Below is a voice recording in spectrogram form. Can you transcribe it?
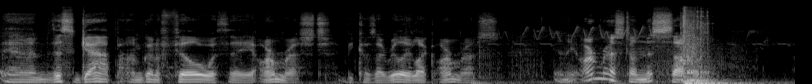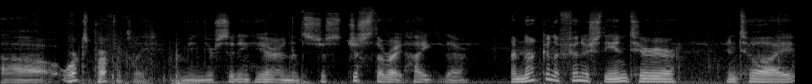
And this gap I'm going to fill with a armrest because I really like armrests. And the armrest on this side uh, works perfectly. I mean, you're sitting here and it's just, just the right height there. I'm not going to finish the interior until I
